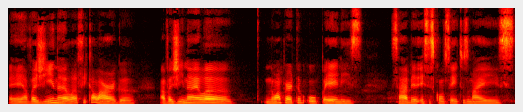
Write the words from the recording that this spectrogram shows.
é, a vagina ela fica larga, a vagina ela não aperta o pênis, sabe? Esses conceitos mais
